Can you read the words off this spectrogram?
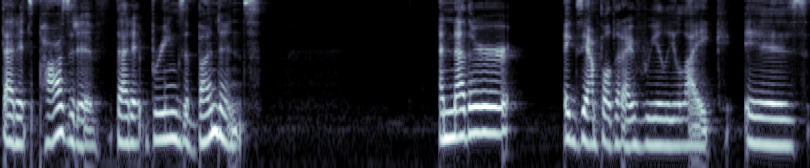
that it's positive, that it brings abundance. Another example that I really like is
